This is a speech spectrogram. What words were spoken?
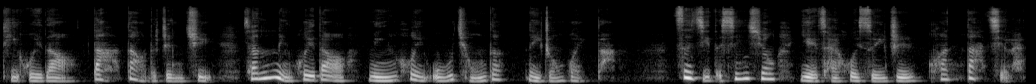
体会到大道的真趣，才能领会到明慧无穷的那种伟大。自己的心胸也才会随之宽大起来。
